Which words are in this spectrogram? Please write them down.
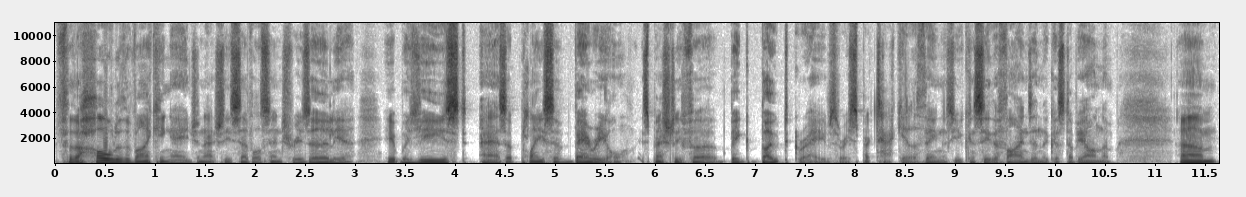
for the whole of the Viking Age and actually several centuries earlier, it was used as a place of burial, especially for big boat graves, very spectacular things. You can see the finds in the Gustavianum. Um,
